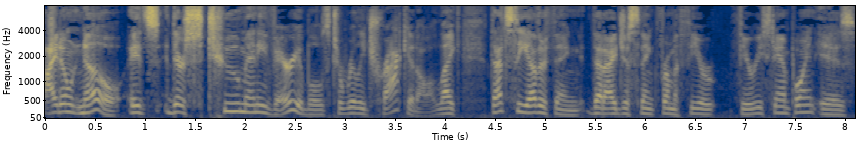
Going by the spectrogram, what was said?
I don't know. It's there's too many variables to really track it all. Like, that's the other thing that I just think from a theor- theory standpoint is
